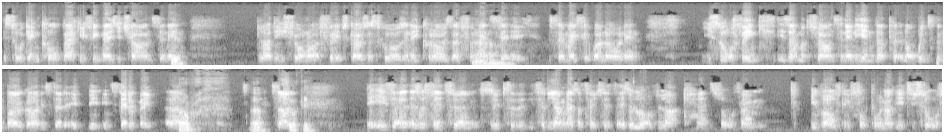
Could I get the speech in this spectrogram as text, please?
it's sort of getting called back, and you think there's your chance, and then Yeah. bloody Shaun Wright Phillips goes and scores an equaliser for Man Oh. City, so it makes it one 0 and then. You sort of think, is that my chance? And then he ended up putting on Winston Bogarde instead of instead of me. Um, Oh. Oh. So- shocking. It is, uh, as I said to, um, to, to, the, to the young lads I teach, there's, a lot of luck and sort of um, involved in football. And it just sort of,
